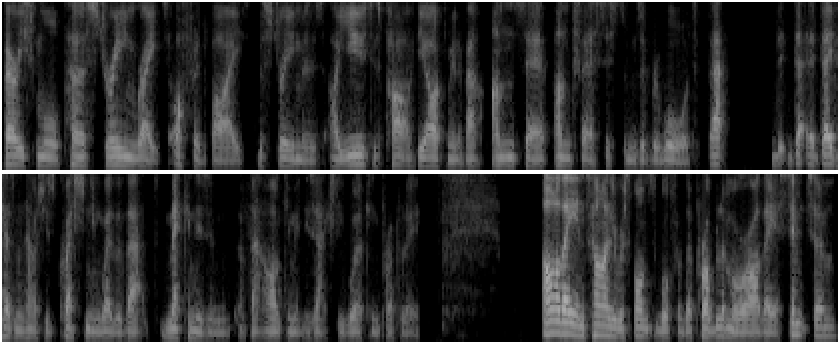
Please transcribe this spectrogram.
very small per stream rates offered by the streamers are used as part of the argument about unfair, unfair systems of reward. That Dave Hesmondhalgh is questioning whether that mechanism of that argument is actually working properly. Are they entirely responsible for the problem or are they a symptom?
